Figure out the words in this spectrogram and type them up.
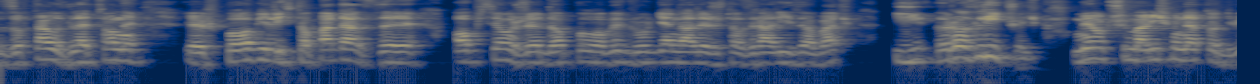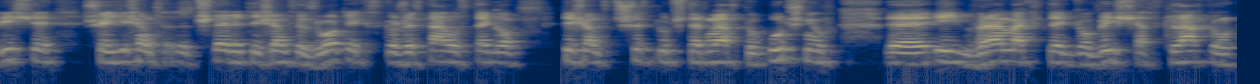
zostało zlecone w połowie listopada z opcją, że do połowy grudnia należy to zrealizować i rozliczyć. My otrzymaliśmy na to 264 tysiące złotych, skorzystało z tego 1314 uczniów e, i w ramach tego wyjścia z klasą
